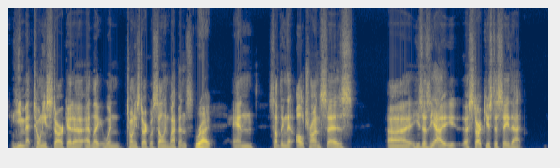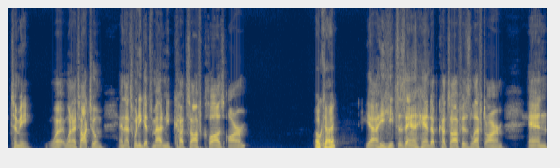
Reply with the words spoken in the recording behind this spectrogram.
he met Tony Stark at a at like when Tony Stark was selling weapons, Right. and something that Ultron says. Uh, he says, "Yeah, uh, Stark used to say that to me when I talked to him," and that's when he gets mad and he cuts off Klaue's arm. Okay. Yeah, he heats his hand up, cuts off his left arm, and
